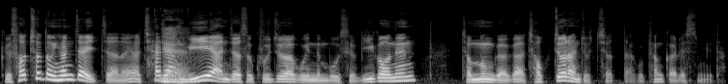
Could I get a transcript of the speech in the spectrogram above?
그 서초동 현자 있잖아요. 차량 예. 위에 앉아서 구조하고 있는 모습. 이거는 전문가가 적절한 조치였다고 평가를 했습니다.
